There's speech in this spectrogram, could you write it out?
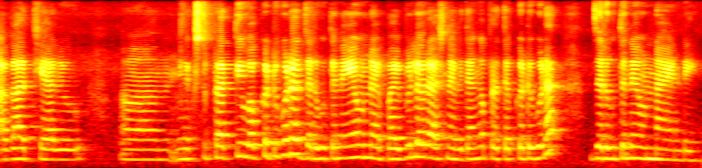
అగాత్యాలు నెక్స్ట్ ప్రతి ఒక్కటి కూడా జరుగుతూనే ఉన్నాయి. బైబిల్లో రాసిన విధంగా ప్రతి ఒక్కటి కూడా జరుగుతూనే ఉన్నాయండి.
